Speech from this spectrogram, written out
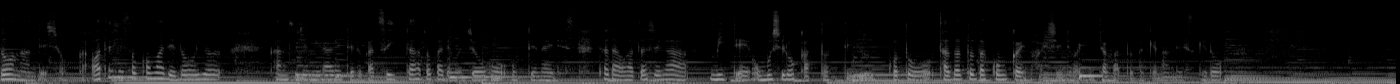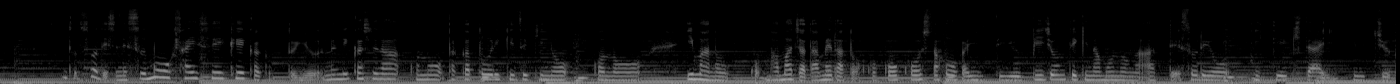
どうなんでしょうか？私そこまでどういう感じで見られてるか？Twitter とかでも情報を追ってないです。ただ私が見て面白かったっていうことをただただ今回の配信では言いたかっただけなんですけど。そうですね。相撲再生計画という何かしらこの高通り気づきのこの今のままじゃダメだとここをこうした方がいいっていうビジョン的なものがあってそれを言っていきたい YouTube っ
